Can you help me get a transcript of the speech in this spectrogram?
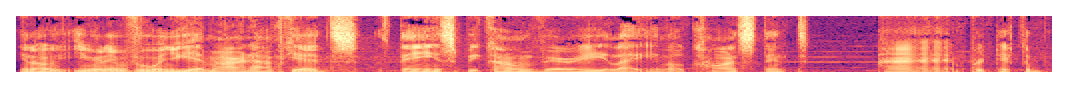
you know, even if when you get married and have kids, things become very like you know constant and predictable.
